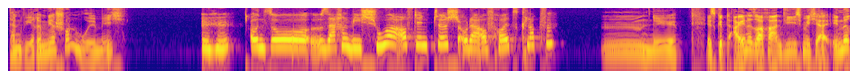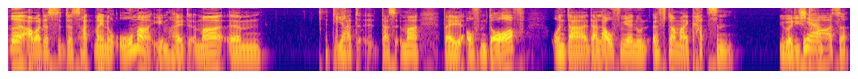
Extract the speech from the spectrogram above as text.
dann wäre mir schon mulmig. und so Sachen wie Schuhe auf den Tisch oder auf Holz klopfen? Hm, Nee. Es gibt eine Sache, an die ich mich erinnere, aber das, das hat meine Oma eben halt immer, ähm, die hat das immer, weil auf dem Dorf und da, da laufen ja nun öfter mal Katzen über die Ja. Straße.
